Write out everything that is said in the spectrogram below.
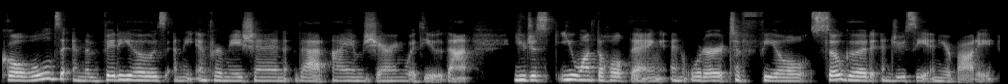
gold in the videos and the information that i am sharing with you that you just you want the whole thing in order to feel so good and juicy in your body.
